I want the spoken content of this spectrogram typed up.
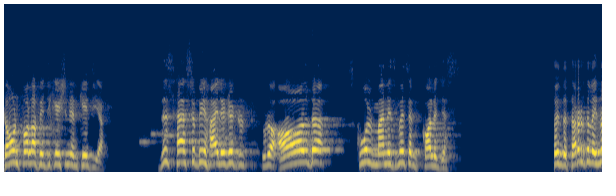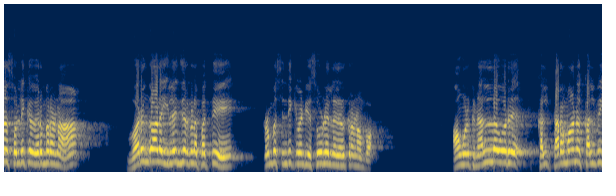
downfall of education in KGF? This has to be highlighted to, to all the school managements and colleges so இந்த தருணத்தில் என்ன சொல்லிக்க விரும்புகிறேன்னா வருங்கால இளைஞர்களை பற்றி ரொம்ப சிந்திக்க வேண்டிய சூழ்நிலையில் இருக்கிறோம் நம்ம. அவங்களுக்கு நல்ல ஒரு கல் தரமான கல்வி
